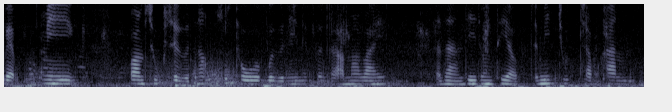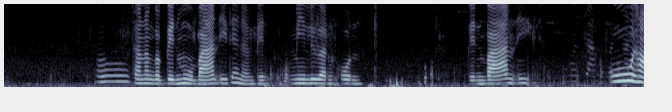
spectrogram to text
แบบมีความฉุกเฉินเนาะโทรเบอร์นี้เนี่ยเพิ่นก็เอามาไว้สถานที่ท่องเที่ยวจะมีจุดสำคัญโอ้ทางนั้นก็เป็นหมู่บ้านอีกได้อเนี่ยเป็นมีเรือนคน เป็นบ้านอีกอู้เฮา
